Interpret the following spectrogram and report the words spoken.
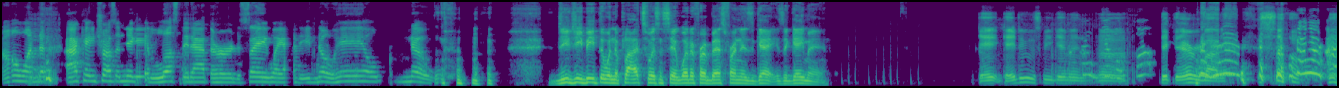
I don't want to. I can't trust a nigga that lusted after her the same way I did. No, hell no. GGB threw in the plot twist and said, "What if her best friend is gay? Is a gay man?" Gay gay dudes be giving don't give a uh, dick to everybody. so I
